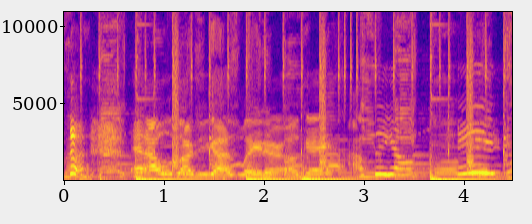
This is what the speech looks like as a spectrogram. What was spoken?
and I will talk to you guys later, okay? I'll see y'all. Peace.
